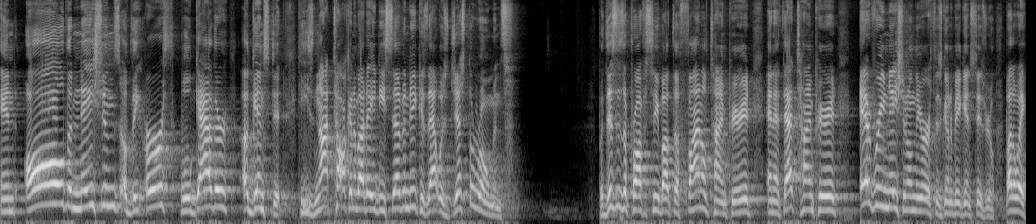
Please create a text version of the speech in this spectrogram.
and all the nations of the earth will gather against it. He's not talking about AD 70 because that was just the Romans. But this is a prophecy about the final time period, and at that time period, every nation on the earth is going to be against Israel. By the way,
